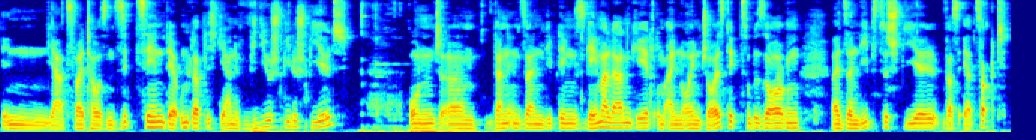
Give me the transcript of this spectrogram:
im Jahr 2017, der unglaublich gerne Videospiele spielt und ähm, dann in seinen Lieblings-Gamerladen geht, um einen neuen Joystick zu besorgen, weil sein liebstes Spiel, was er zockt,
